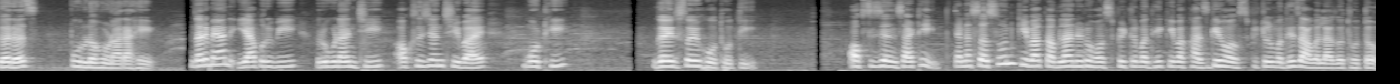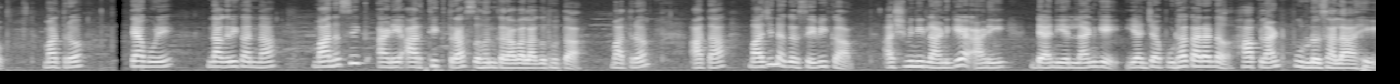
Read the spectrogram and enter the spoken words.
गरज पूर्ण होणार आहे. दरम्यान यापूर्वी रुग्णांची ऑक्सिजनशिवाय मोठी गैरसोय होत होती. ऑक्सिजनसाठी त्यांना ससून किंवा कमला नेहरू हॉस्पिटलमध्ये किंवा खाजगी हॉस्पिटलमध्ये जावं लागत होतं. मात्र त्यामुळे नागरिकांना मानसिक आणि आर्थिक त्रास सहन करावा लागत होता. मात्र आता माजी नगरसेविका अश्विनी लांडगे आणि डॅनियल लांडगे यांच्या पुढाकारानं हा प्लांट पूर्ण झाला आहे.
